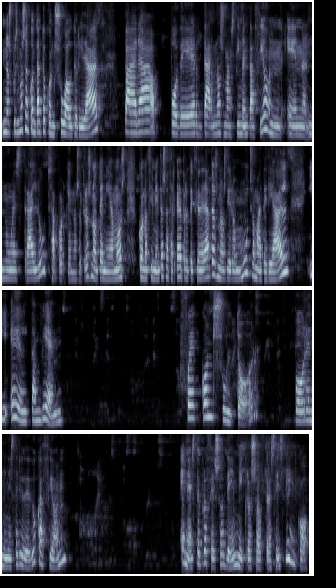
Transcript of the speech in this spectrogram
nos pusimos en contacto con su autoridad para poder darnos más cimentación en nuestra lucha, porque nosotros no teníamos conocimientos acerca de protección de datos, nos dieron mucho material y él también fue consultor por el Ministerio de Educación en este proceso de Microsoft 365.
